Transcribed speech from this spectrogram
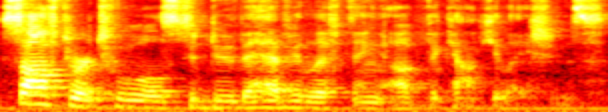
software tools to do the heavy lifting of the calculations.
